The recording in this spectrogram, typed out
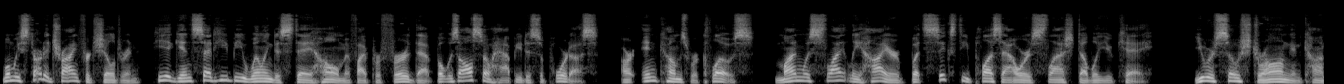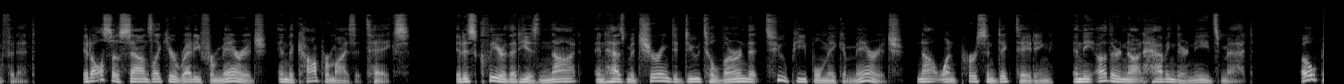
When we started trying for children, he again said he'd be willing to stay home if I preferred that, but was also happy to support us. Our incomes were close, Mine was slightly higher, but 60 plus hours slash WK. You are so strong and confident. It also sounds like you're ready for marriage and the compromise it takes. It is clear that he is not and has maturing to do to learn that two people make a marriage, not one person dictating and the other not having their needs met. OP,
